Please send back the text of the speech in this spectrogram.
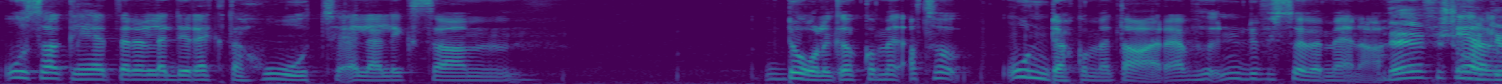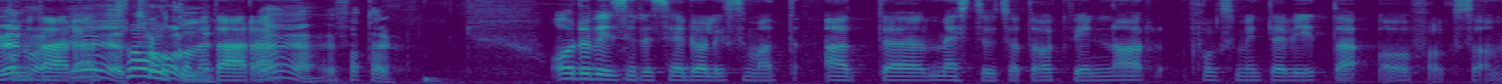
osakligheter eller direkta hot eller liksom dåliga kommentarer, alltså onda kommentarer. Du förstår vad jag menar? Nej, jag förstår mycket väl. kommentarer, Ja, ja, troll. trollkommentarer. Ja, ja, jag fattar. Och då visade det sig då liksom att, att eh, mest utsatta var kvinnor, folk som inte är vita och folk som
